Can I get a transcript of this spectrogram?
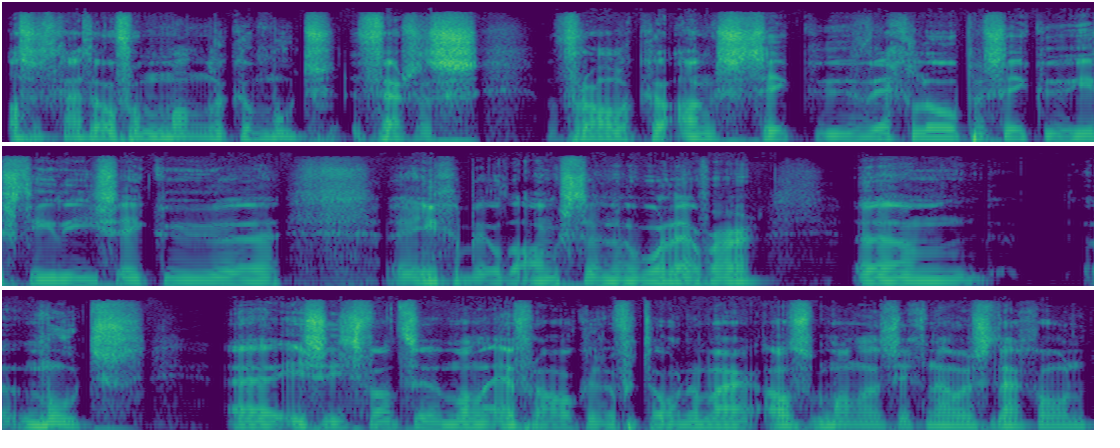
als het gaat over mannelijke moed versus vrouwelijke angst, CQ weglopen, CQ hysterie, CQ eh, ingebeelde angst en whatever. Ehm, moed eh, is iets wat eh, mannen en vrouwen kunnen vertonen. Maar als mannen zich nou eens daar gewoon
